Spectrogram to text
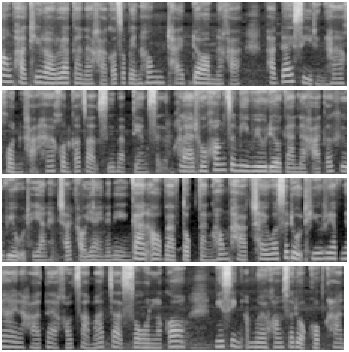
ห้องพักที่เราเลือกกันนะคะ ก็จะเป็นห้อง Type Dorm นะคะ พักได้ 4-5 คนค่ะ 5 คนก็จะซื้อแบบเตียงเสริมค่ะและทุกห้องจะมีวิวเดียวกันนะคะ ก็คือวิวอุทยานแห่งชาติเขาใหญ่นั่นเอง การออกแบบตกแต่งห้องพักใช้วัสดุที่เรียบง่ายนะคะ แต่เขาสามารถจัดโซน แล้วก็มีสิ่งอำนวยความสะดวกครบครัน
